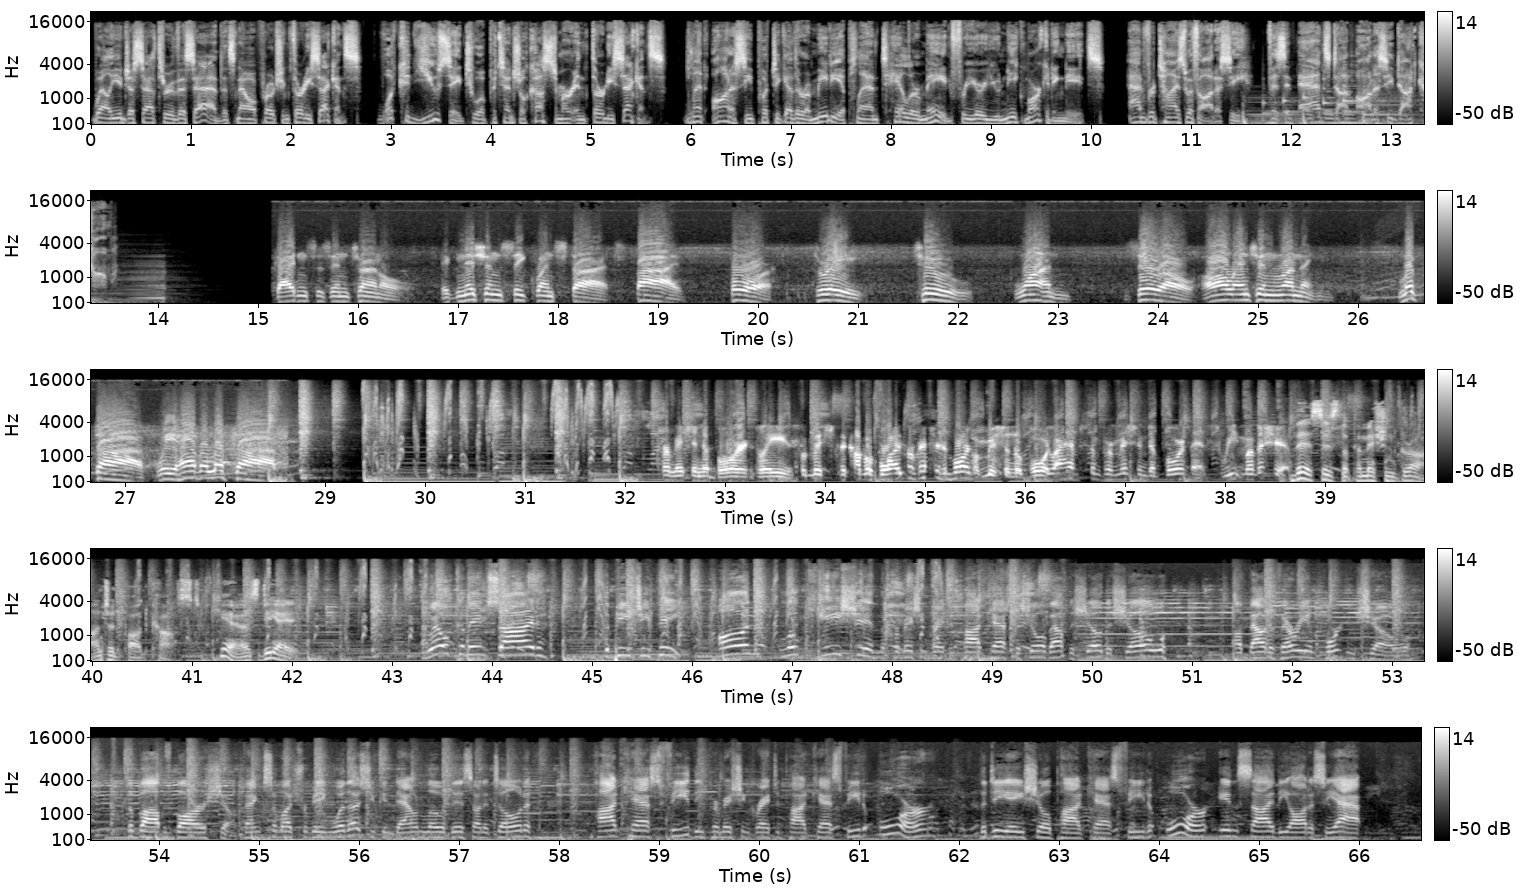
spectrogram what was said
Well, you just sat through this ad that's now approaching 30 seconds. What could you say to a potential customer in 30 seconds? Let Odyssey put together a media plan tailor made for your unique marketing needs. Advertise with Odyssey. Visit ads.odyssey.com. Guidance is internal. Ignition sequence starts. Five, four, three, two, one, zero. All engine running. Liftoff. We have a liftoff. Permission to board, please. Permission to come aboard. Permission to board. Permission to board. Do I have some permission to board that sweet mothership? This is the Permission Granted podcast. Here's DA. Welcome inside the PGP. On location, the Permission Granted podcast, the show about the show, the show about a very important show, the Bob's Bar Show. Thanks so much for being with us. You can download this on its own podcast feed, the Permission Granted podcast feed, or the DA Show podcast feed, or inside the Odyssey app.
